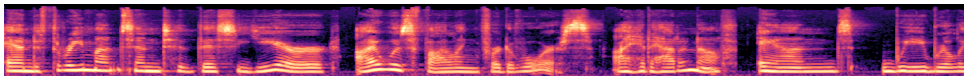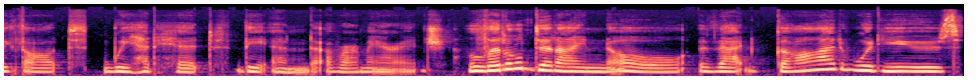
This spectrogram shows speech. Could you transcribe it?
And three months into this year, I was filing for divorce. I had had enough, and we really thought we had hit the end of our marriage. Little did I know that God would use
